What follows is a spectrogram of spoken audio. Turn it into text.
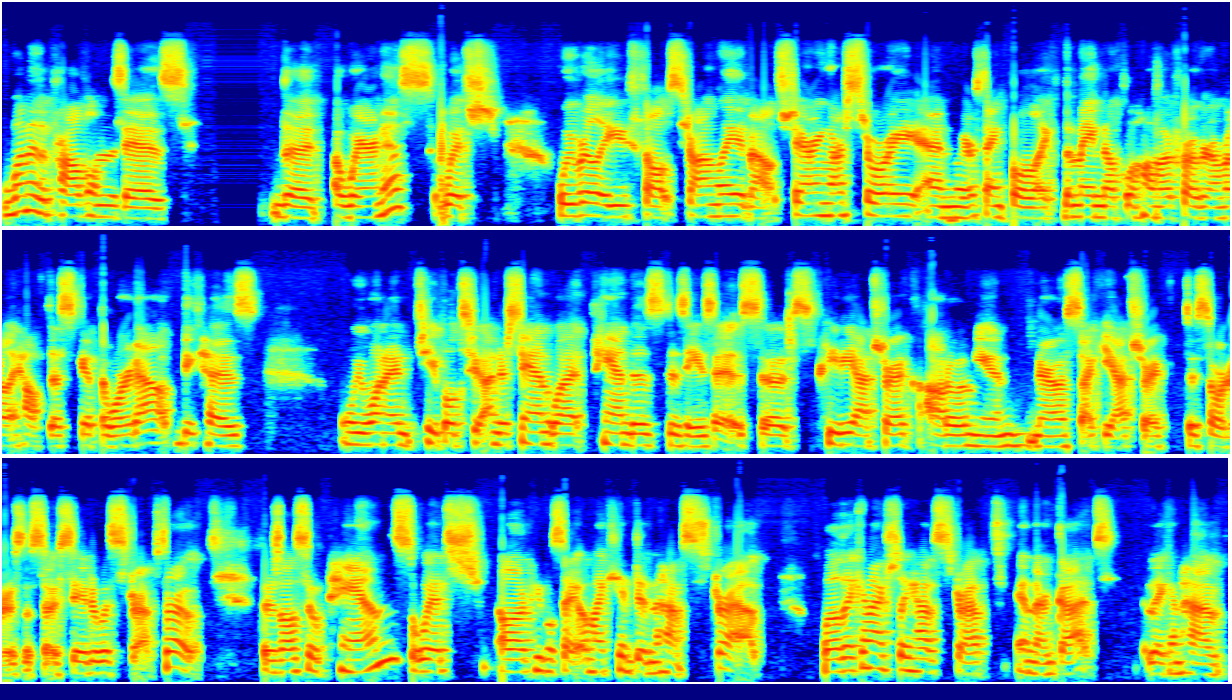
one of the problems is the awareness, which we really felt strongly about sharing our story, and we were thankful. Like the Made in Oklahoma program really helped us get the word out because we wanted people to understand what PANDAS disease is. So it's pediatric autoimmune neuropsychiatric disorders associated with strep throat. There's also PANS, which a lot of people say, oh, my kid didn't have strep. Well, they can actually have strep in their gut. They can have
